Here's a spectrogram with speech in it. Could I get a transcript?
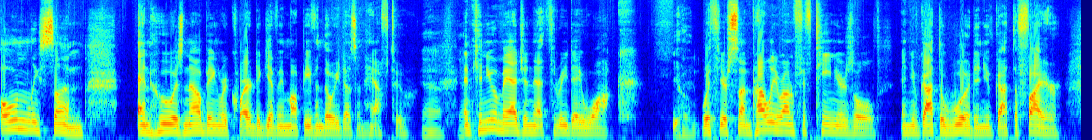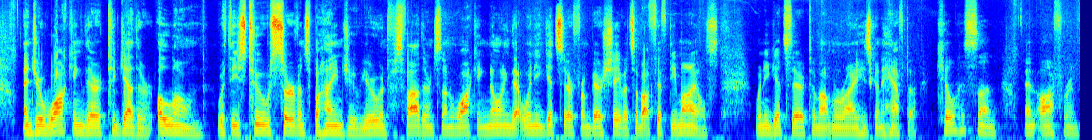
only son and who is now being required to give him up even though he doesn't have to. Yeah, yeah. And can you imagine that three day walk? Yeah. with your son, probably around 15 years old, and you've got the wood and you've got the fire, and you're walking there together alone with these two servants behind you, you and his father and son walking, knowing that when he gets there from Beersheba, it's about 50 miles. When he gets there to Mount Moriah, he's going to have to kill his son and offer him.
